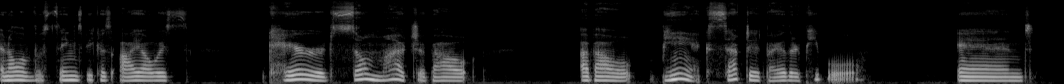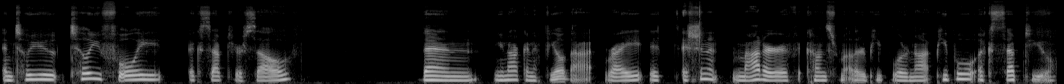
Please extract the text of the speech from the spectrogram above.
and all of those things because I always cared so much about about being accepted by other people and until you till you fully accept yourself then you're not going to feel that right? It, it shouldn't matter if it comes from other people or not. People accept you.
